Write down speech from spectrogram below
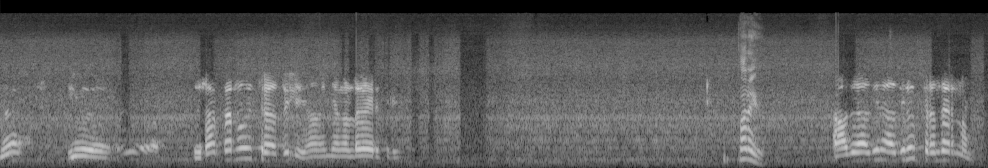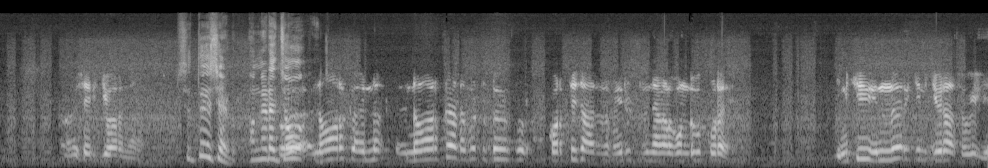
ഇത് ഈ ഈ സർക്കാരിന് ഉത്തരവാദിത്തമില്ലേ? ഞങ്ങളുടെ കാര്യത്തിൽ. പറയൂ. അത് അതിന് അതിന് ഉത്തരം തരണം. ശരിക്കും പറഞ്ഞ. ശ- തീർച്ചയായിട്ടും. അങ്ങടെ നോർക്ക് നോർക്ക് ഇടപെട്ടിട്ട് കുറച്ച് ചാർജ് പേരിട്ട് ഞങ്ങളെ കൊണ്ടുപോയിക്കൂടെ? എനിക്ക് ഇന്ന് വരെയ്ക്ക് എനിക്കൊരു അസുഖമില്ല.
